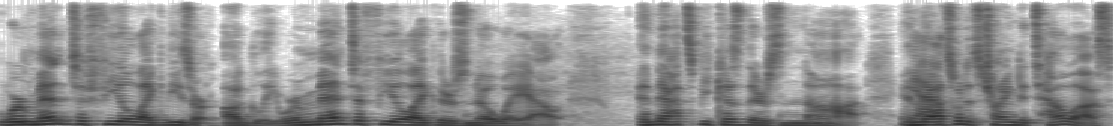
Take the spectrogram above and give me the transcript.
We're meant to feel like these are ugly. We're meant to feel like there's no way out. And that's because there's not. And Yeah. that's what it's trying to tell us.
